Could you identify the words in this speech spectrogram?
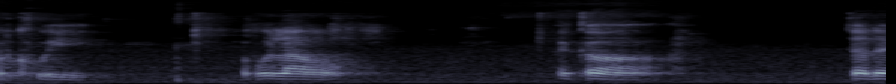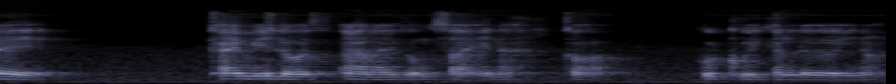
พูดคุยกับพวกเรา แล้วก็จะได้ใครมีโลอะไรสงสัยนะ ก็พูดคุยกันเลยเนาะ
